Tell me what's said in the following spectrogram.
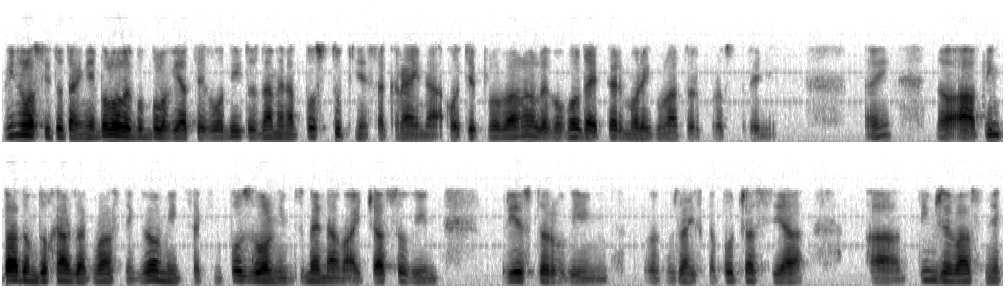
V minulosti to tak nebolo, lebo bolo viacej vody, to znamená postupne sa krajina oteplovala, lebo voda je termoregulátor prostredí. Hej. No a tým pádom dochádza k vlastne k veľmi takým pozvolným zmenám aj časovým, priestorovým, z hľadiska počasia. A tým, že vlastne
